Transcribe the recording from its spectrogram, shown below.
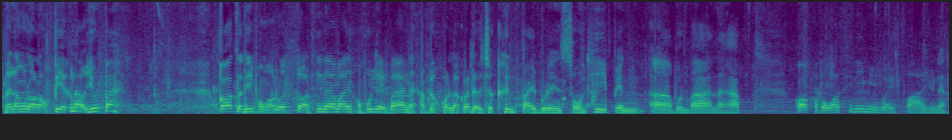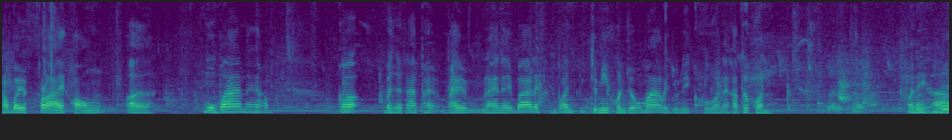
ไม่ต้องรอหรอกเปียกแล้วหยุดปะก็ตอนนี้ผมเอารถจอดที่หน้าบ้านของผู้ใหญ่บ้านนะครับทุกคนแล้วก็เดี๋ยวจะขึ้นไปบริเวณโซนที่เป็นอ่าบนบ้านนะครับ ก็เขาบอกว่าที่นี่มี Wi-Fi อยู่นะครับ Wi-Fi ของเอ่อหมู่บ้านนะครับ ก็บรรยากาศภายภายในในบ้านเนี่ยผมว่าจะมีคนเยอะมากเลยอยู่ในครัวนะครับ ทุกคนสวัสดีครับ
